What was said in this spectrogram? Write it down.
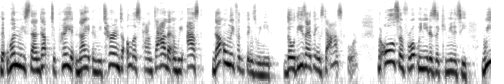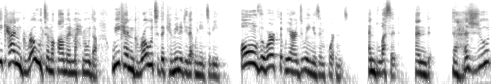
That when we stand up to pray at night and we turn to Allah subhanahu wa ta'ala and we ask not only for the things we need, though these are things to ask for, but also for what we need as a community, we can grow to maqaman mahmuda. We can grow to the community that we need to be. All the work that we are doing is important and blessed. And tahajjud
